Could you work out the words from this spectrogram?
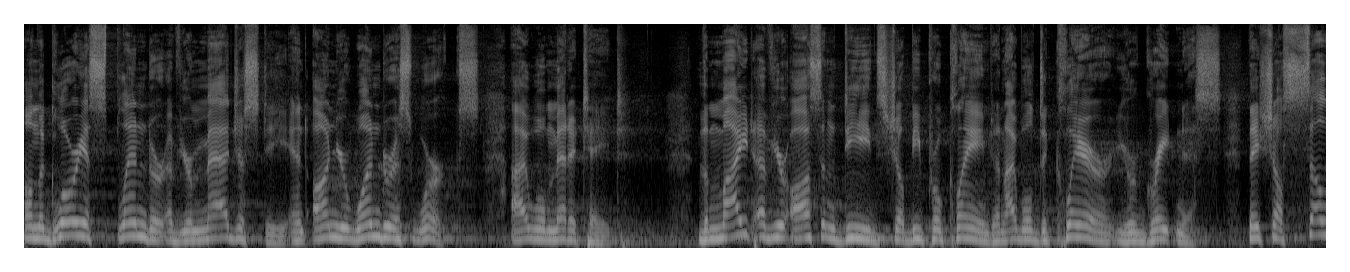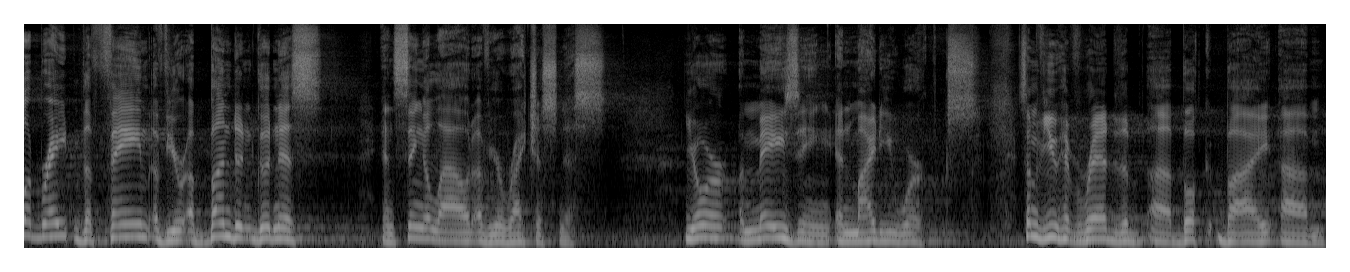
On the glorious splendor of your majesty and on your wondrous works I will meditate. The might of your awesome deeds shall be proclaimed, and I will declare your greatness. They shall celebrate the fame of your abundant goodness and sing aloud of your righteousness, your amazing and mighty works. Some of you have read the uh, book by um,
